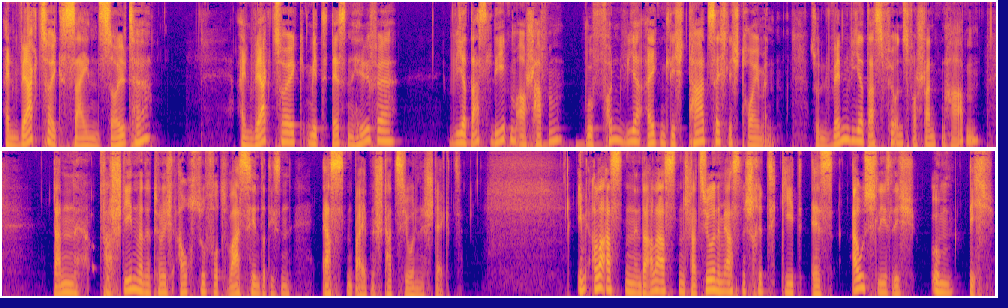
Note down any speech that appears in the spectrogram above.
ein Werkzeug sein sollte, ein Werkzeug, mit dessen Hilfe wir das Leben erschaffen, wovon wir eigentlich tatsächlich träumen. So, und wenn wir das für uns verstanden haben, dann verstehen wir natürlich auch sofort, was hinter diesen ersten beiden Stationen steckt. Im allerersten, in der allerersten Station, im ersten Schritt geht es ausschließlich um dich.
